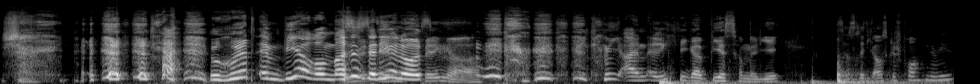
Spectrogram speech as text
Rührt im Bier rum. Was ist mit denn hier los? Finger. Wie ein richtiger Biersommelier. Ist das richtig ausgesprochen gewesen?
